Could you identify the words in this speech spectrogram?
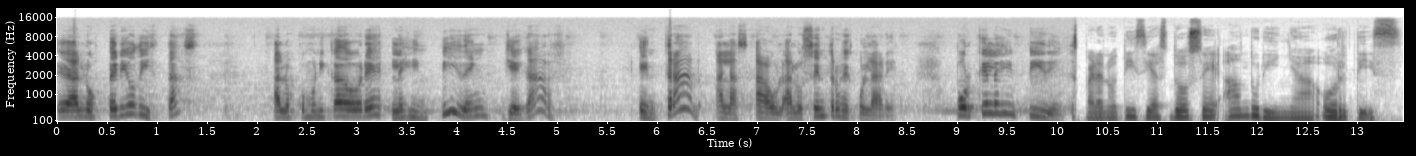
eh, a los periodistas, a los comunicadores les impiden llegar, entrar a las aulas, a los centros escolares. ¿Por qué les impiden? Para Noticias 12, Anduriña Ortiz.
